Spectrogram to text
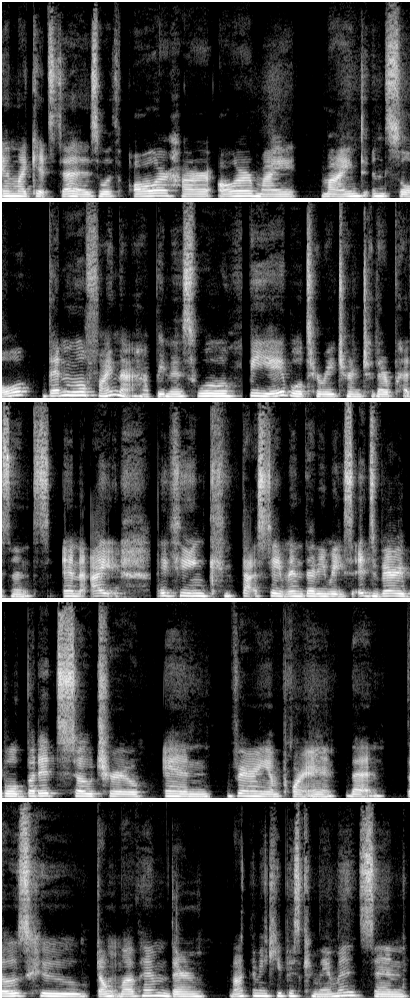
and like it says, with all our heart, all our might, mind and soul, then we'll find that happiness. We'll be able to return to their presence. And I I think that statement that he makes, it's very bold, but it's so true and very important that those who don't love him, they're not going to keep his commandments and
